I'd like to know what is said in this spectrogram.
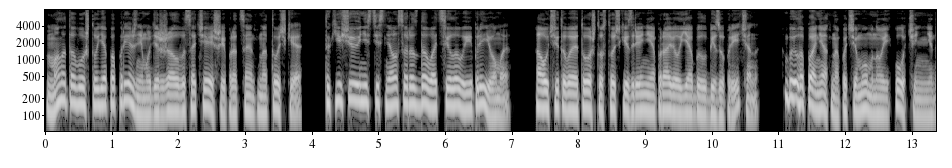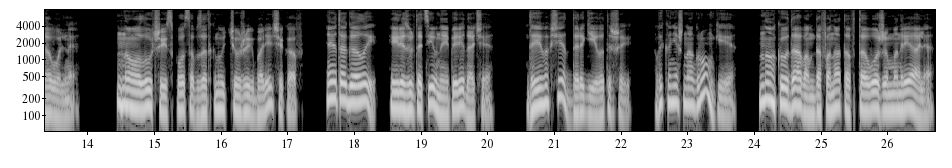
Мало того, что я по-прежнему держал высочайший процент на точке, так еще и не стеснялся раздавать силовые приемы, а учитывая то, что с точки зрения правил я был безупречен, было понятно, почему мной очень недовольны. Но лучший способ заткнуть чужих болельщиков Это голы и результативные передачи. Да и вообще, дорогие латыши, вы, конечно, громкие, но куда вам до фанатов того же Монреаля,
